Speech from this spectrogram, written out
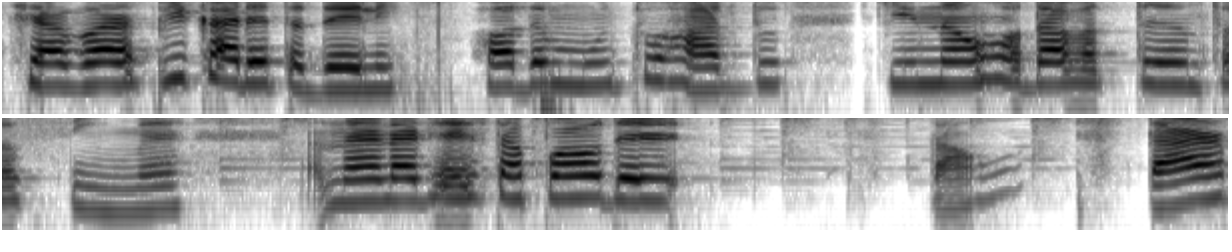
Que agora a picareta dele roda muito rápido. Que não rodava tanto assim, né? Na verdade, a Star Power Star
